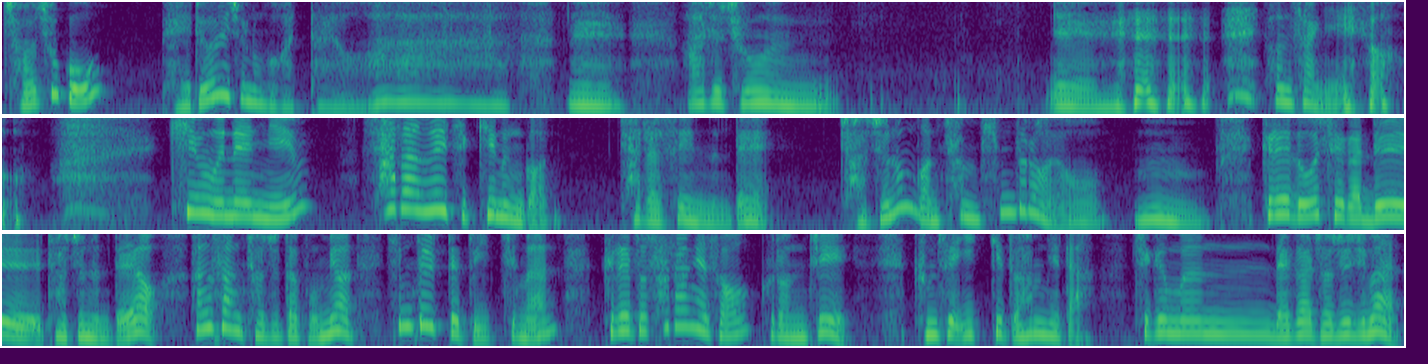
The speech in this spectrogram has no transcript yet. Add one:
져주고 배려해주는 것 같아요. 아, 네. 아주 좋은, 예, 현상이에요. 김은혜님, 사랑을 지키는 건 잘할 수 있는데, 져주는 건 참 힘들어요. 음, 그래도 제가 늘 져주는데요. 항상 져주다 보면 힘들 때도 있지만, 그래도 사랑해서 그런지 금세 잊기도 합니다. 지금은 내가 져주지만,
